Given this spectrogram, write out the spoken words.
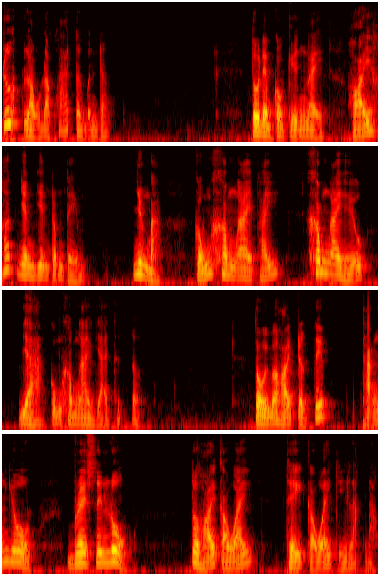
trước lầu đã khóa từ bên trong. Tôi đem câu chuyện này hỏi hết nhân viên trong tiệm, nhưng mà cũng không ai thấy, không ai hiểu và cũng không ai giải thích được. Tôi mới hỏi trực tiếp, thẳng vô, Brazil luôn. Tôi hỏi cậu ấy, thì cậu ấy chỉ lắc đầu.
